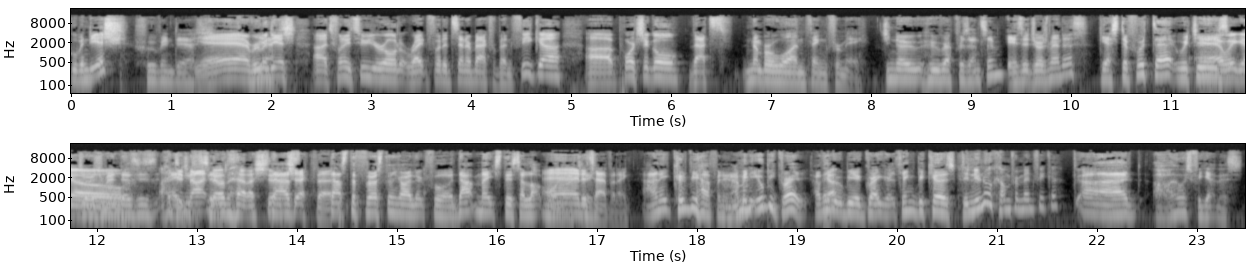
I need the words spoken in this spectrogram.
Ruben Dias. Ruben Dias. Yeah, Ruben Yes. Dias, uh, 22-year-old right-footed center back for Benfica. Uh, Portugal, that's number one thing for me. Do you know who represents him? Is it Jorge Mendes? Gestifute, which is There we go. Jorge Mendes' I did not know that. I should have checked that. That's the first thing I look for. That makes this a lot more And likely. it's happening. And it could be happening. I mean, it would be great. I think Yeah. it would be a great, great thing because Did Nuno come from Benfica? uh, oh, I always forget this.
